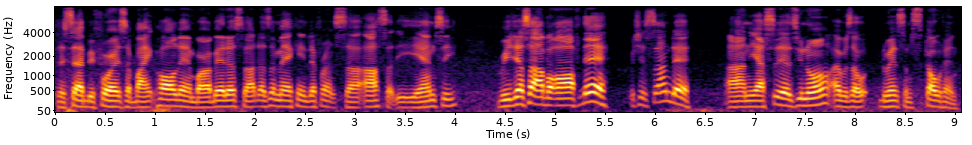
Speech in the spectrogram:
As I said before, it's a bank holiday in Barbados, so that doesn't make any difference to us at the EMC. We just have an off day, which is Sunday. And yesterday, as you know, I was out doing some scouting.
